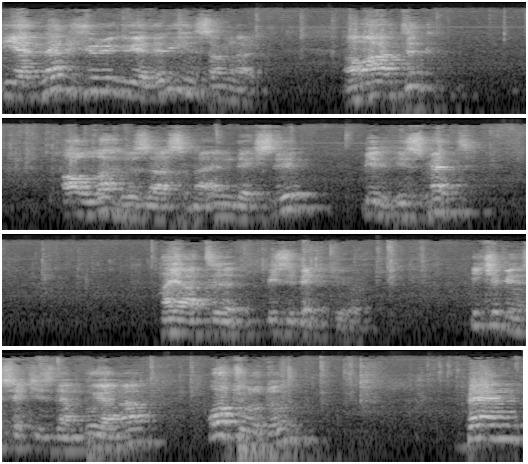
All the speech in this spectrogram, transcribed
diyenler jüri üyeleri insanlardı. Ama artık Allah rızasına endeksli bir hizmet hayatı bizi bekliyor. 2008'den bu yana oturdum. Ben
